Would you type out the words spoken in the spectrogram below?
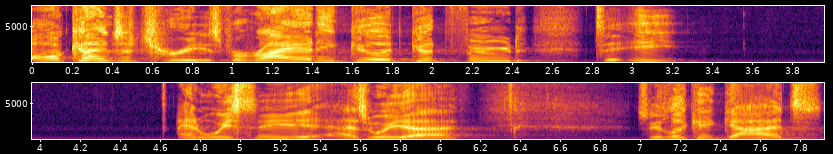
All kinds of trees, variety, good, good food to eat. And we see, as we, uh, as we look at God's,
